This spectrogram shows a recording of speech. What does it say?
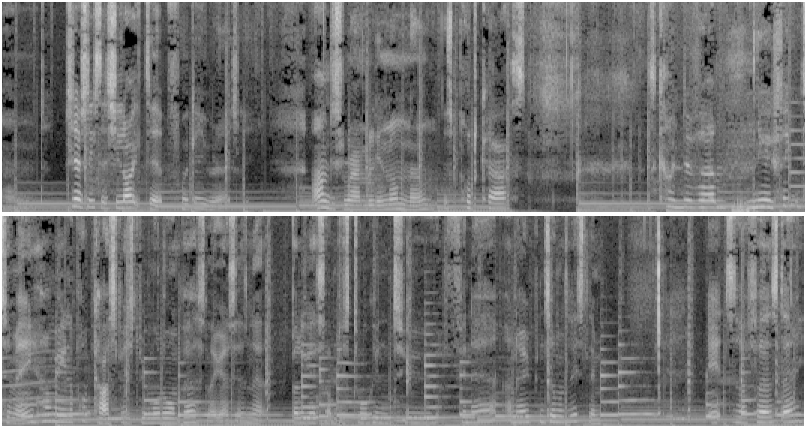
And she actually said she liked it before I gave her it, actually. I'm just rambling on now. This podcast kind of a um, new thing to me. I mean, a podcast is supposed to be more than one person, I guess, isn't it? But I guess I'm just talking to thin air and hoping someone's listening. It's a Thursday,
